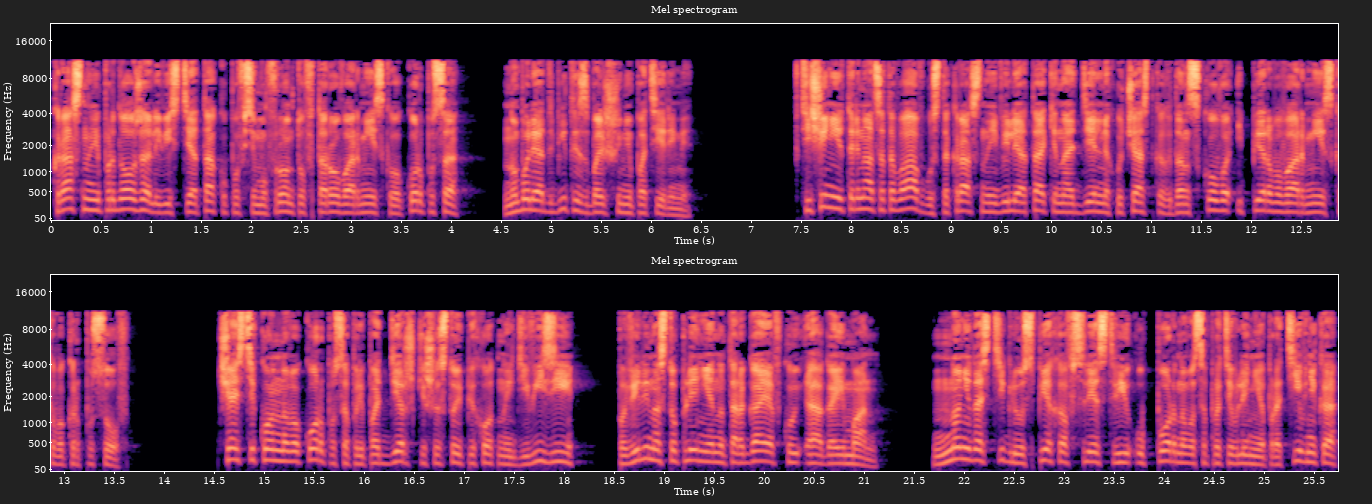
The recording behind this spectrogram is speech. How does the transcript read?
Красные продолжали вести атаку по всему фронту второго армейского корпуса, но были отбиты с большими потерями. В течение 13 августа красные вели атаки на отдельных участках Донского и Первого армейского корпусов. Части конного корпуса при поддержке 6-й пехотной дивизии повели наступление на Торгаевку и Агайман, но не достигли успеха вследствие упорного сопротивления противника,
